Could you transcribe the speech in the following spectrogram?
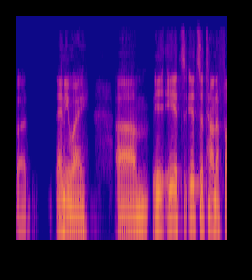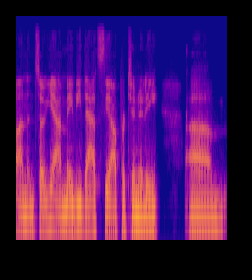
but anyway um it, it's it's a ton of fun. And so yeah maybe that's the opportunity. Um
